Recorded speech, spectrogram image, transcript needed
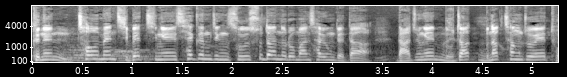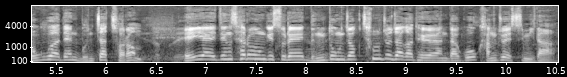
그는 처음엔 지배층의 세금 징수 수단으로만 사용되다 나중엔 문학, 창조의 도구가 된 문자처럼 AI 등 새로운 기술의 능동적 창조자가 되어야 한다고 강조했습니다.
